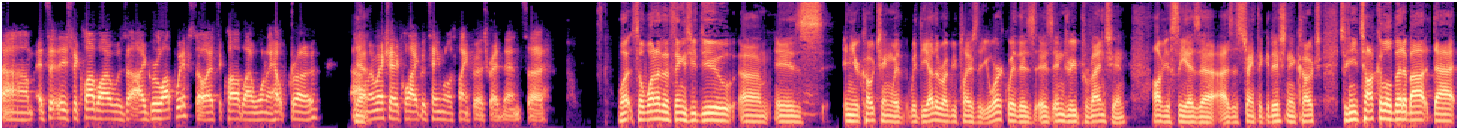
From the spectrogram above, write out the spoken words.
um, it's a, it's a club I was I grew up with, so it's a club I want to help grow. Um, Yeah. And we actually had quite a good team when I was playing first grade then. So What? So one of the things you do um, is in your coaching with with the other rugby players that you work with is is injury prevention. Obviously, as a as a strength and conditioning coach. So can you talk a little bit about that?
